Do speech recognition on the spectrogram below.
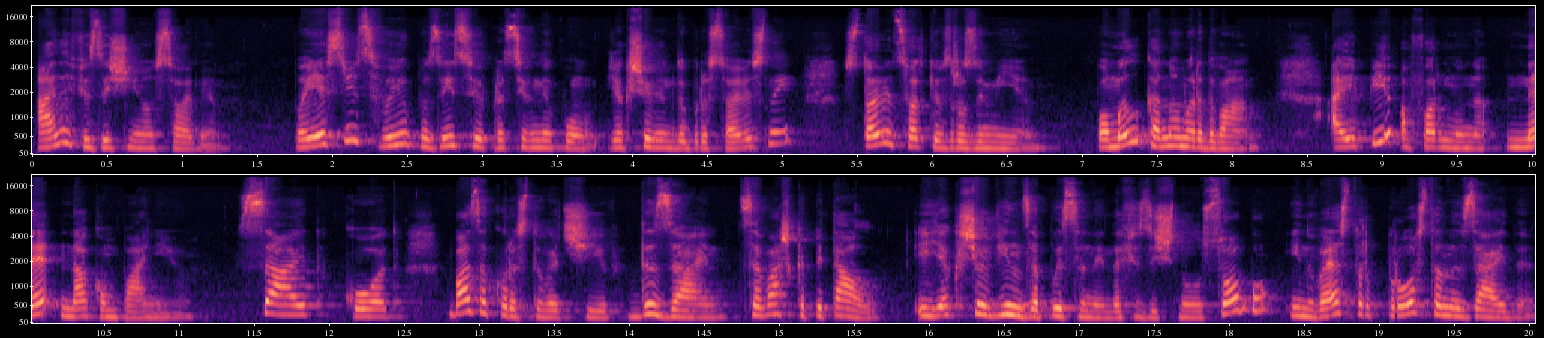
а не фізичній особі. Поясніть свою позицію працівнику. Якщо він добросовісний, 100% зрозуміє. Помилка номер два: IP оформлено не на компанію. Сайт, код, база користувачів, дизайн це ваш капітал. І якщо він записаний на фізичну особу, інвестор просто не зайде.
